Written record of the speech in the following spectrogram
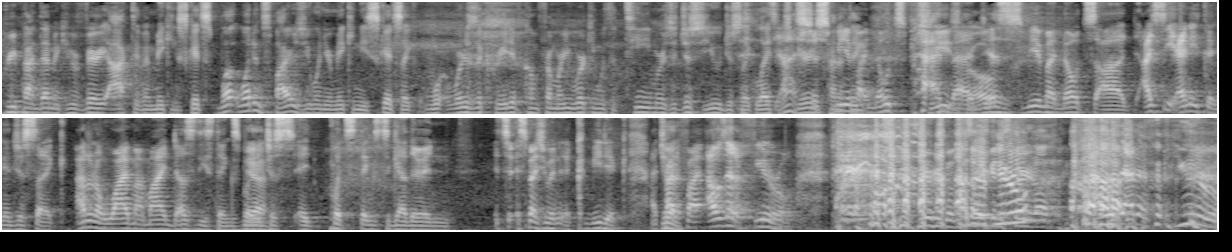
pre-pandemic, you were very active in making skits. What what inspires you when you're making these skits? Like, wh- where does the creative come from? Are you working with a team, or is it just you, just like life Yeah, it's experience just kind me of and thing? my notes pad, Jeez, man. bro. Yes, me and my notes. Uh, I see anything and just like I don't know why my mind does these things, but Yeah. it just it puts things together and it's especially when a comedic. I try Yeah. to find. I was at a funeral. Here we go. That's how you're gonna stir I was at a funeral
